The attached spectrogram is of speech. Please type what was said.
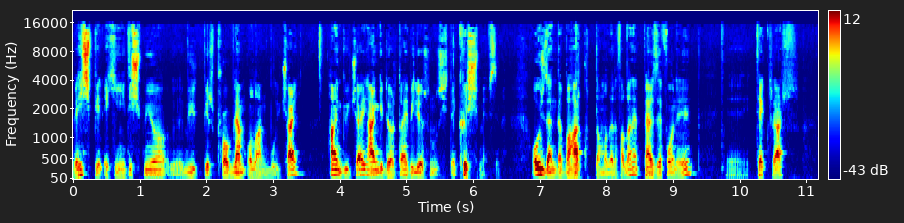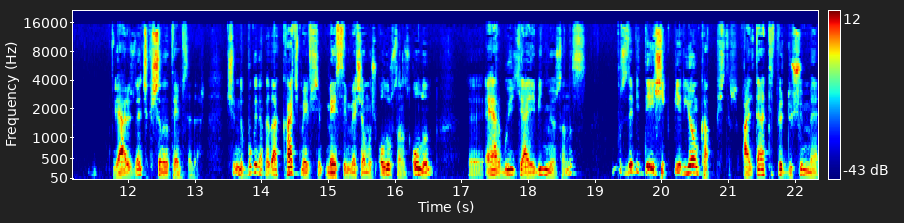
ve hiçbir ekin yetişmiyor. Büyük bir problem olan bu 3 ay. Hangi 3 ay hangi 4 ay biliyorsunuz işte kış mevsimi. O yüzden de bahar kutlamaları falan hep Persephone'nin e, tekrar yeryüzüne çıkışını temsil eder. Şimdi bugüne kadar kaç mevsim, mevsim yaşamış olursanız olun e, eğer bu hikayeyi bilmiyorsanız bu size bir değişik bir yön katmıştır. Alternatif bir düşünme,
